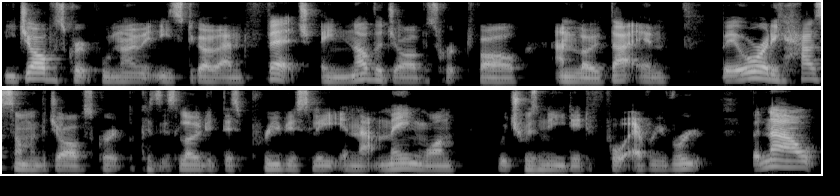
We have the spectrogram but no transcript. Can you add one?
the JavaScript will know it needs to go and fetch another JavaScript file and load that in. But it already has some of the JavaScript because it's loaded this previously in that main one, which was needed for every route. But now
